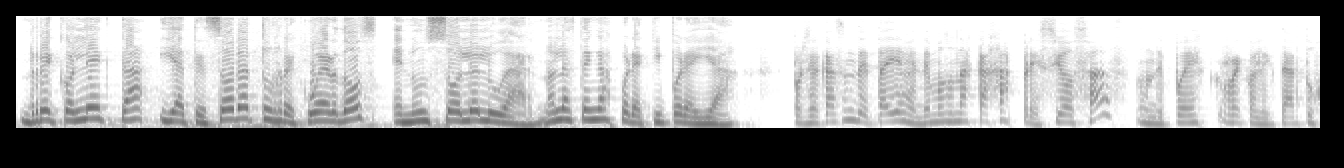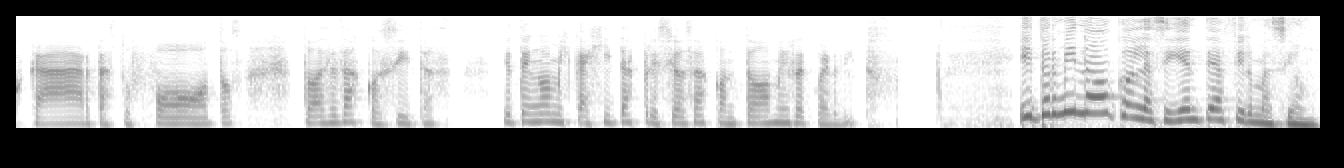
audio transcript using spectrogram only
Recolecta y atesora tus recuerdos en un solo lugar. No las tengas por aquí por allá. Por si acaso en detalles vendemos unas cajas preciosas donde puedes recolectar tus cartas, tus fotos, todas esas cositas. Yo tengo mis cajitas preciosas con todos mis recuerditos. Y termino con la siguiente afirmación.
